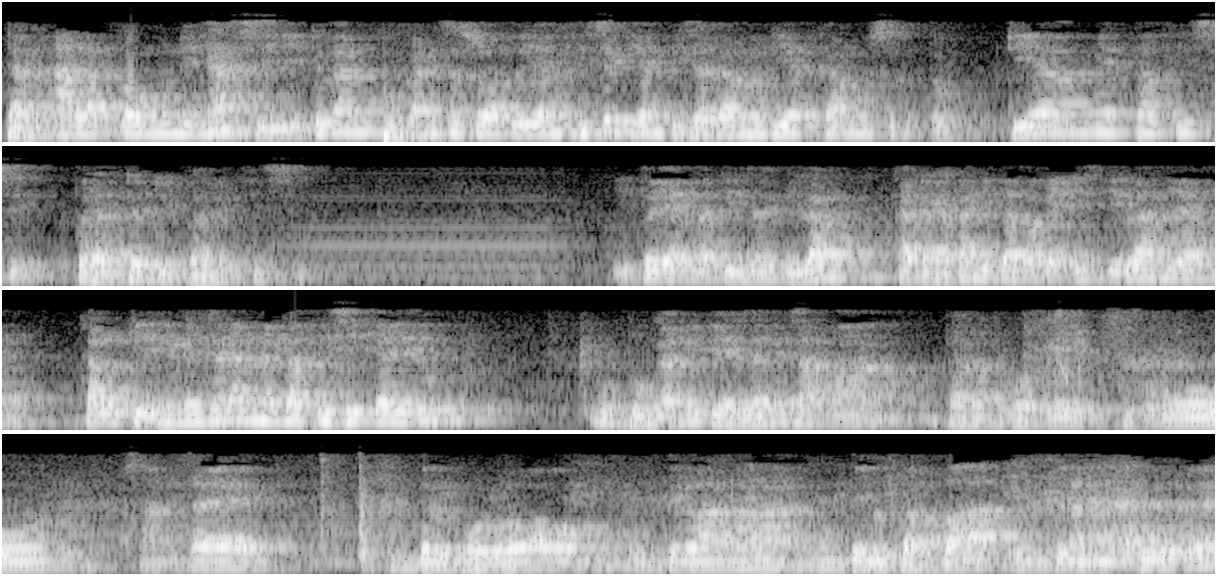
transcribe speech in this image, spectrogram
Dan alat komunikasi itu kan bukan sesuatu yang fisik yang bisa kamu lihat, kamu sentuh. Dia metafisik, berada di balik fisik. Itu yang tadi saya bilang, kadang-kadang kita pakai istilah yang kalau di Indonesia kan metafisika itu hubungannya biasanya sama barang goib, dukun, santet, until bolong, until anak, until bapak, until ibu, ya,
